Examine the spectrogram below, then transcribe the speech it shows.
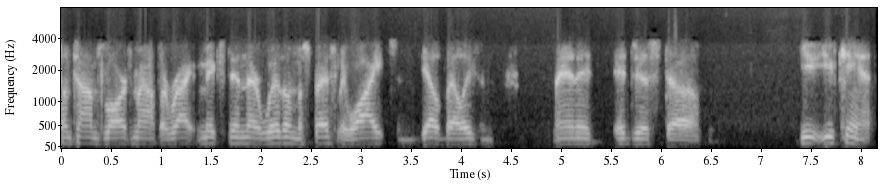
sometimes largemouth are right mixed in there with them, especially whites and yellow bellies. And man, it it just uh, you you can't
